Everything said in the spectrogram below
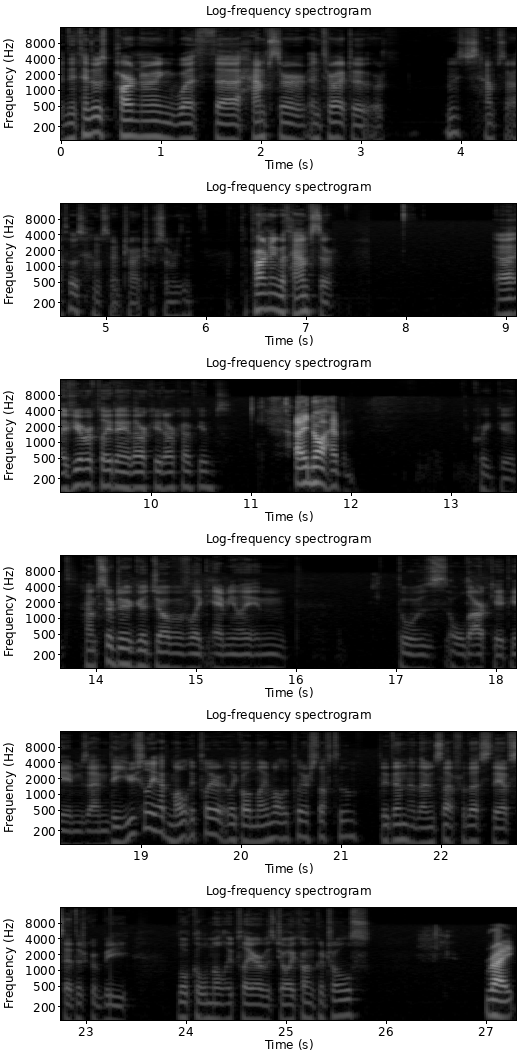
Nintendo's partnering with uh, Hamster Interactive, or it's just Hamster. I thought it was Hamster Interactive for some reason. They're partnering with Hamster. Uh, have you ever played any of the Arcade Archive games? I no, I haven't. Quite good. Hamster do a good job of like emulating those old arcade games, and they usually add multiplayer, like online multiplayer stuff to them. They didn't announce that for this. They have said there's going to be local multiplayer with Joy-Con controls. Right.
